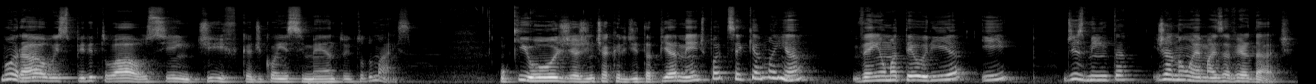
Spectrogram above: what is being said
moral, espiritual, científica, de conhecimento e tudo mais. O que hoje a gente acredita piamente pode ser que amanhã venha uma teoria e desminta já não é mais a verdade.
